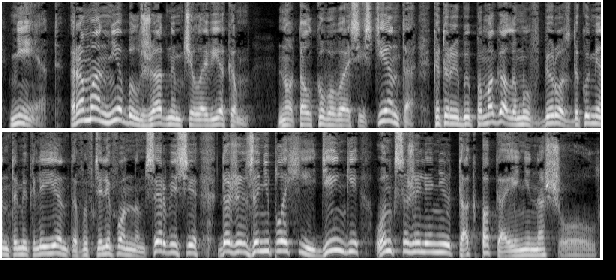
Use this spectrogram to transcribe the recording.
Нет, Роман не был жадным человеком, но толкового ассистента, который бы помогал ему в бюро с документами клиентов и в телефонном сервисе, даже за неплохие деньги он, к сожалению, так пока и не нашел.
